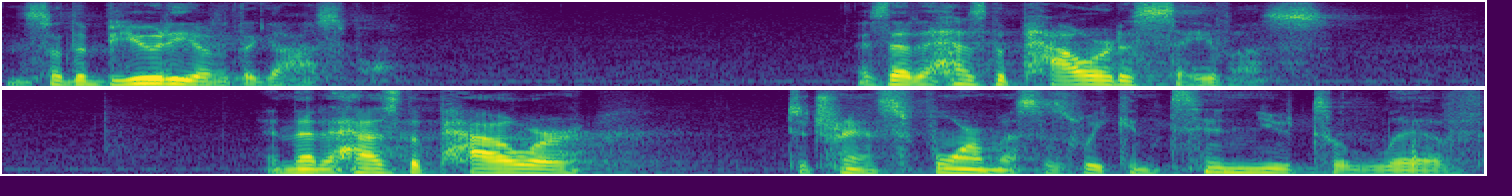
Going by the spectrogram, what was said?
And so, the beauty of the gospel is that it has the power to save us and that it has the power to transform us as we continue to live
